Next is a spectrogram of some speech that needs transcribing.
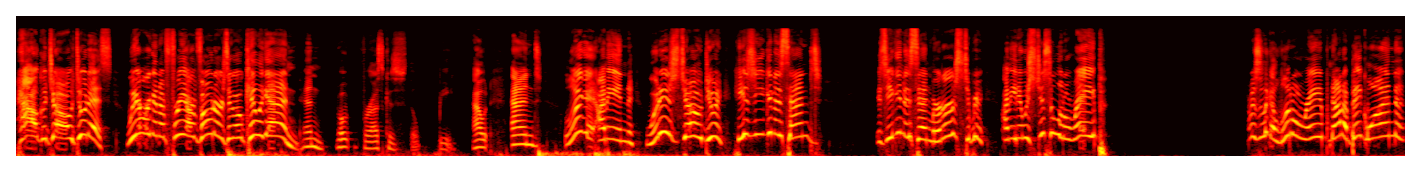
how could Joe do this? We were gonna free our voters to go kill again and vote for us because they'll be out. And look at, I mean, what is Joe doing? He's he gonna send? Is he gonna send murderers to? Be, I mean, it was just a little rape. It was like a little rape, not a big one.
